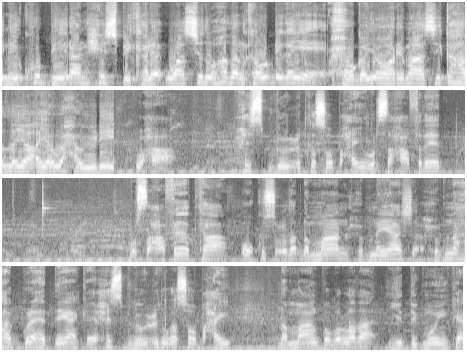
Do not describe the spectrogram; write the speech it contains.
inay ku biiraan xisbi kale waa siduu hadalka u dhigay. Xogayaho arrimahaasi ka hadlaya ayaa waxauu yidhi xisbiga ucud ka soo baxay war-saxaafadeed war-saxaafadeedka oo ku socda dhammaan xubnayaasha xubnaha golaha deegaanka ee xisbiga ucud uga soo baxay dhammaan gobollada iyo degmooyinka.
